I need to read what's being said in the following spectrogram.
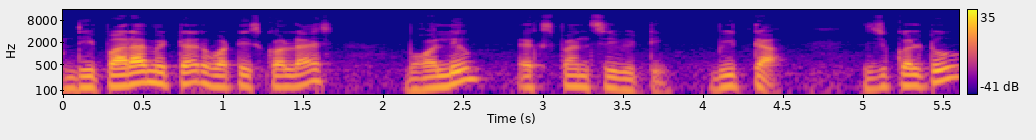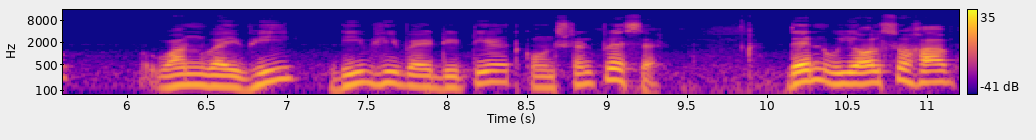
the parameter what is called as volume expansivity beta is equal to 1 by V dV by dt at constant pressure. Then we also have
